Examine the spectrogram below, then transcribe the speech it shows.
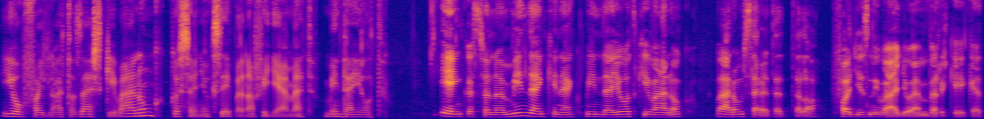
jó fagylaltozást kívánunk. Köszönjük szépen a figyelmet. Minden jót! Én köszönöm mindenkinek, minden jót kívánok. Várom szeretettel a fagyizni vágyó emberkéket.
